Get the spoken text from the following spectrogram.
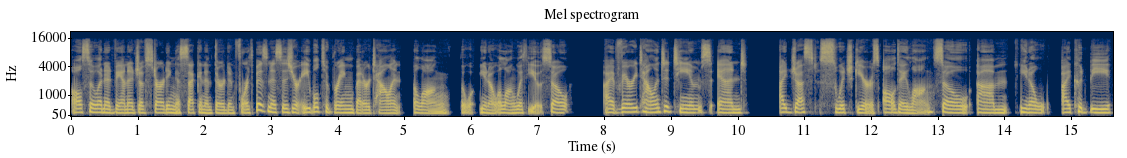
also an advantage of starting a second and third and fourth business is you're able to bring better talent along the you know along with you. So I have very talented teams and I just switch gears all day long. So um, you know, I could be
